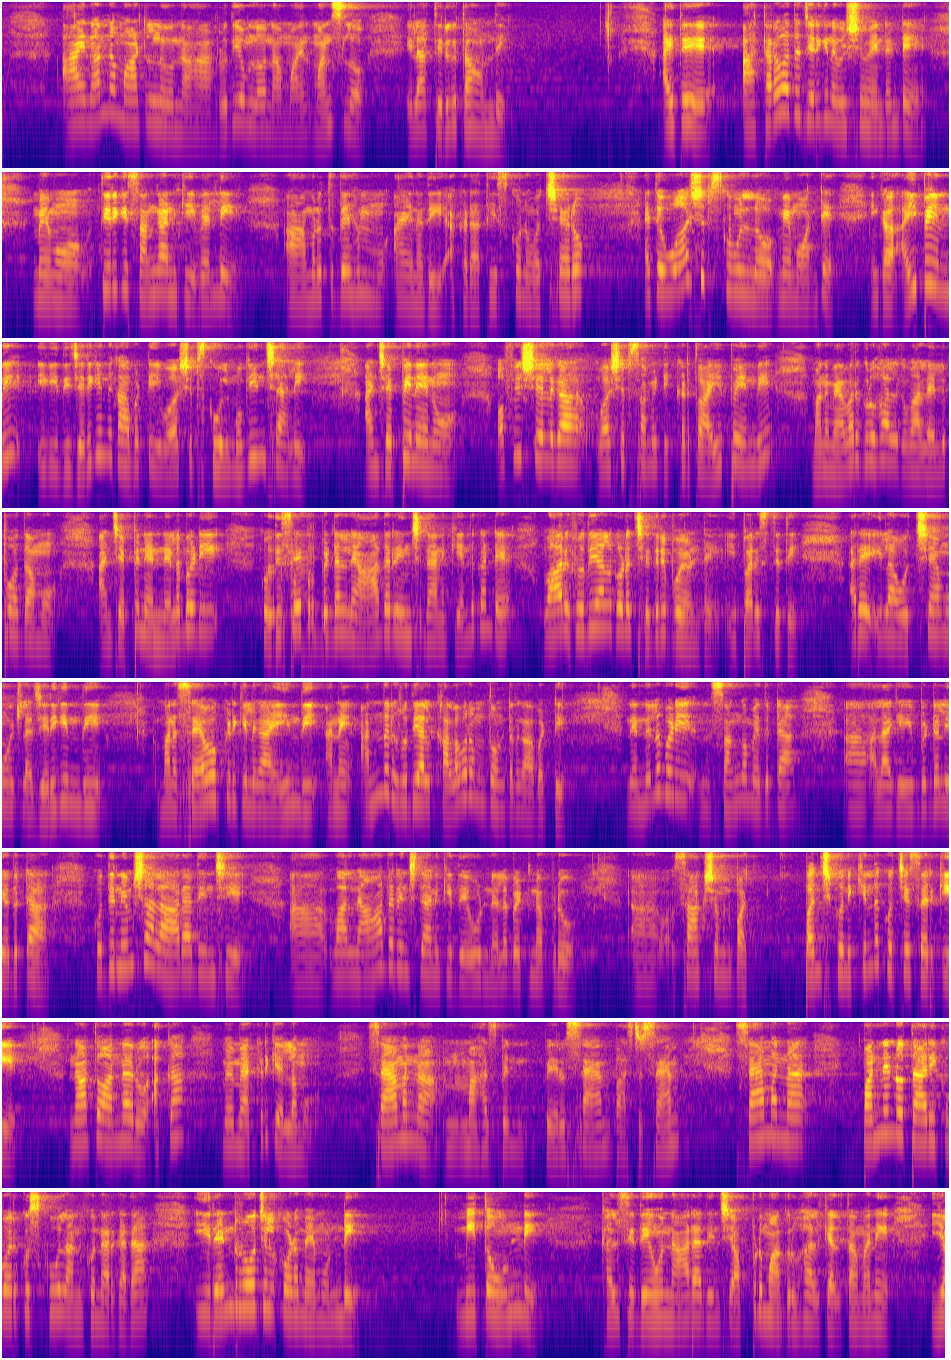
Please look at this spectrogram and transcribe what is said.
ఆయన అన్న మాటలు నా హృదయంలో నా మనసులో ఇలా తిరుగుతూ ఉంది. అయితే ఆ తర్వాత జరిగిన విషయం ఏంటంటే మేము తిరిగి సంఘానికి వెళ్ళి ఆ మృతదేహం ఆయనది అక్కడ తీసుకొని వచ్చారు. అయితే వర్షిప్ స్కూల్లో మేము అంటే ఇంకా అయిపోయింది ఇది జరిగింది కాబట్టి వర్షిప్ స్కూల్ ముగించాలి అని చెప్పి నేను అఫీషియల్గా వర్షిప్ సమిట్ ఇక్కడితో అయిపోయింది. మనం ఎవరి గృహాలకు వాళ్ళు వెళ్ళిపోదాము అని చెప్పి నేను నిలబడి కొద్దిసేపు బిడ్డల్ని ఆదరించడానికి ఎందుకంటే వారి హృదయాలు కూడా చెదిరిపోయి ఉంటాయి ఈ పరిస్థితి. అరే ఇలా వచ్చాము ఇట్లా జరిగింది మన సేవకుడికి ఇలాగా అయింది అనే అందరి హృదయాలు కలవరంతో ఉంటుంది కాబట్టి నేను నిలబడి సంఘం ఎదుట అలాగే ఈ బిడ్డల ఎదుట కొద్ది నిమిషాలు ఆరాధించి వాళ్ళని ఆదరించడానికి దేవుడు నిలబెట్టినప్పుడు ఆ, సాక్ష్యమును ప పంచుకొని కిందకు వచ్చేసరికి నాతో అన్నారు అక్క మేము ఎక్కడికి వెళ్ళము. శామ్ అన్న మా హస్బెండ్ పేరు శామ్ పాస్టర్ శామ్. శామ్ అన్న పన్నెండో తారీఖు వరకు స్కూల్ అనుకున్నారు కదా. ఈ రెండు రోజులు కూడా మేము ఉండి మీతో ఉండి కలిసి దేవుణ్ణి ఆరాధించి అప్పుడు మా గృహాలకు వెళ్తామని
